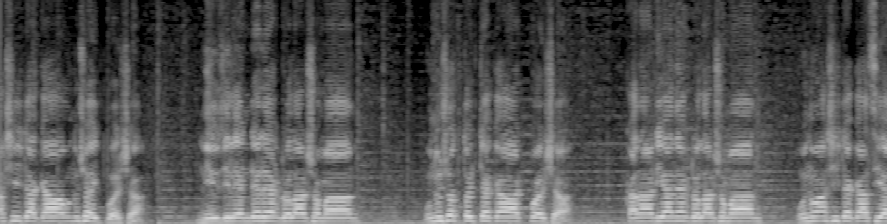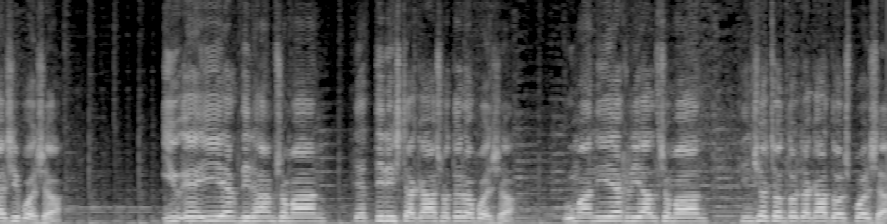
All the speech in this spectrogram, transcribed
আশি টাকা উনষাট পয়সা, নিউজিল্যান্ডের এক ডলার সমান উনসত্তর টাকা আট পয়সা কানাডিয়ান এক ডলার সমান উনআশি টাকা ছিয়াশি পয়সা। ইউএই এক দিরহাম সমান তেত্রিশ টাকা সতেরো পয়সা। উমানি এক রিয়াল সমান তিনশো চোদ্দ টাকা দশ পয়সা।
